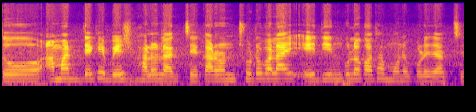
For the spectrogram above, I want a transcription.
তো আমার দেখে বেশ ভালো লাগছে কারণ ছোটোবেলায় এই দিনগুলো কথা মনে পড়ে যাচ্ছে।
